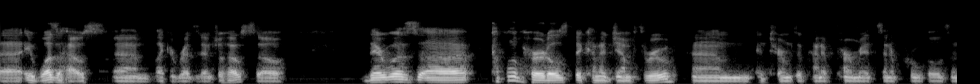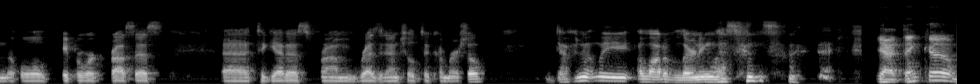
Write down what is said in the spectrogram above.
Uh, it was a house, um, like a residential house. So there was a couple of hurdles to kind of jump through um, in terms of kind of permits and approvals and the whole paperwork process uh, to get us from residential to commercial definitely a lot of learning lessons. yeah, I think uh,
